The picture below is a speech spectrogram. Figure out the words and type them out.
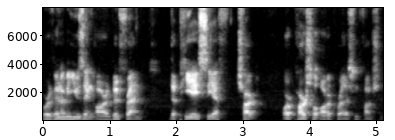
we're going to be using our good friend, the PACF chart or partial autocorrelation function.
